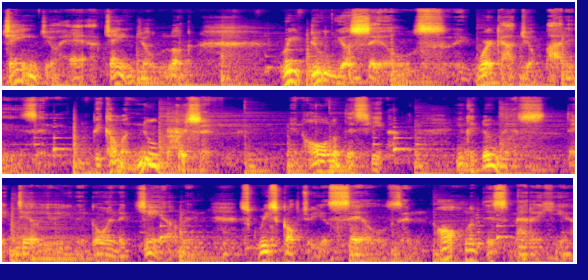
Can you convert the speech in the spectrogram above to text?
change your hair, change your look redo yourselves, work out your bodies, and become a new person. In all of this here, you can do this. They tell you you can go in the gym and resculpture your cells and all of this matter here.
